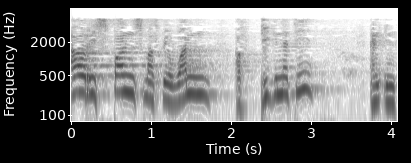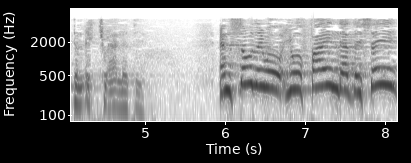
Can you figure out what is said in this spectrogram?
Our response must be one of dignity and intellectuality. And so they will, you will find that they say,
